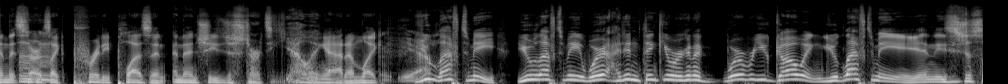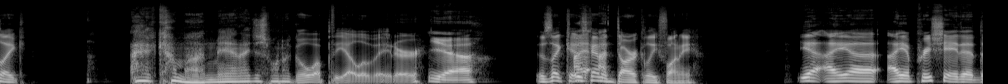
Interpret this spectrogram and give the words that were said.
and it starts Mhm. like pretty pleasant, and then she just starts yelling at him like yeah. you left me. You left me. Where I didn't think you were gonna. Where were you going? You left me. And he's just like, "Ah, come on, man. I just want to go up the elevator. yeah. It was like it was kind of darkly funny. Yeah, I uh I appreciated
